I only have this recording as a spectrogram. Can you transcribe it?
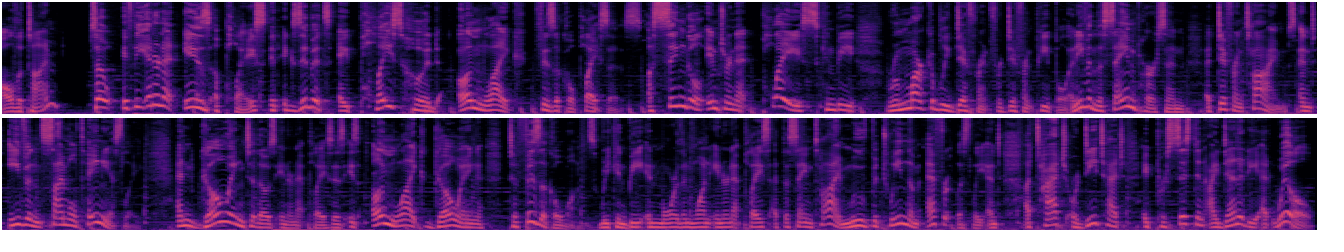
all the time. So if the internet is a place, it exhibits a placehood unlike physical places. A single internet place can be remarkably different for different people, and even the same person at different times, and even simultaneously. And going to those internet places is unlike going to physical ones. We can be in more than one internet place at the same time, move between them effortlessly, and attach or detach a persistent identity at will.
